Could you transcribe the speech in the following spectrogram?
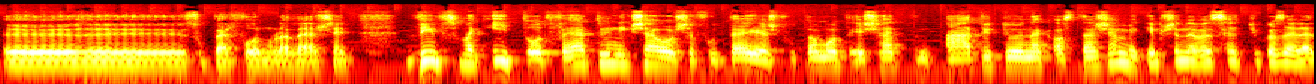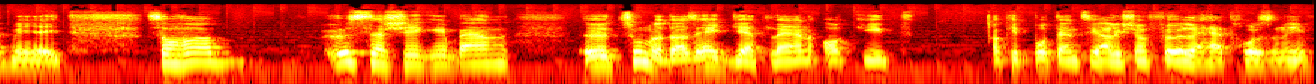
ö, szuperformula versenyt. Vips meg itt-ott feltűnik, sehol se fut teljes futamot, és hát átütőnek aztán semmiképp se nevezhetjük az eredményeit. Szóval összességében Cunoda az egyetlen, akit, akit potenciálisan föl lehet hozni,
